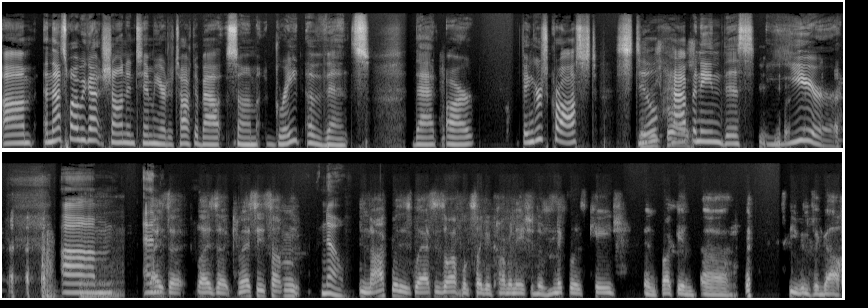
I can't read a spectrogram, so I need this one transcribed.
Um, and that's why we got Sean and Tim here to talk about some great events that are. Fingers crossed, still Fingers crossed. happening this year. Um, and Liza, Liza, can I say something? no, Nak with his glasses off looks like a combination of Nicolas Cage and fucking uh, Steven Seagal.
